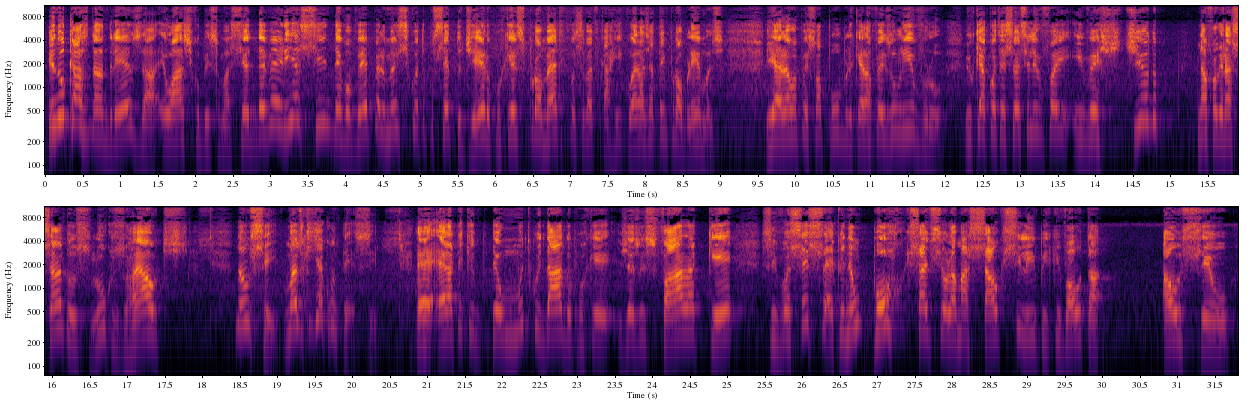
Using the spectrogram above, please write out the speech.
E no caso da Andresa, eu acho que o Bispo Macedo deveria sim devolver pelo menos 50% do dinheiro, porque eles prometem que você vai ficar rico, ela já tem problemas. E ela é uma pessoa pública, ela fez um livro. E o que aconteceu? Esse livro foi investido na Fogueira Santa, os lucros, royalties, não sei. Mas o que, que acontece? É, ela tem que ter muito cuidado, porque Jesus fala que se você é que nem um porco que sai do seu lamaçal, que se limpe, que volta ao seu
